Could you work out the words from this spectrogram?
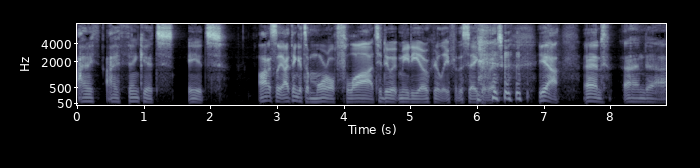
i i think it's it's honestly i think it's a moral flaw to do it mediocrely for the sake of it yeah and and uh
